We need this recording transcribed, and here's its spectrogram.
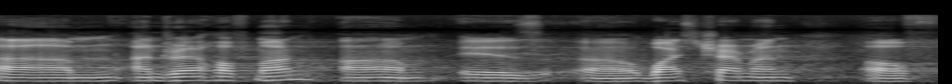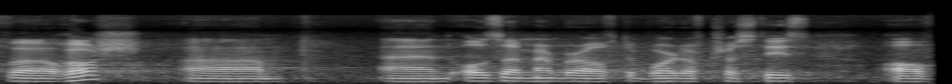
Um, André Hoffmann um, is uh, vice chairman of uh, Roche um, and also a member of the board of trustees of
